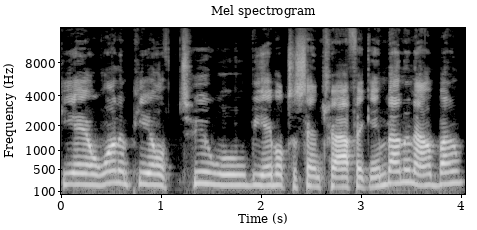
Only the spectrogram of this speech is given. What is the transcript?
PA01 and PA02 will be able to send traffic inbound and outbound,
